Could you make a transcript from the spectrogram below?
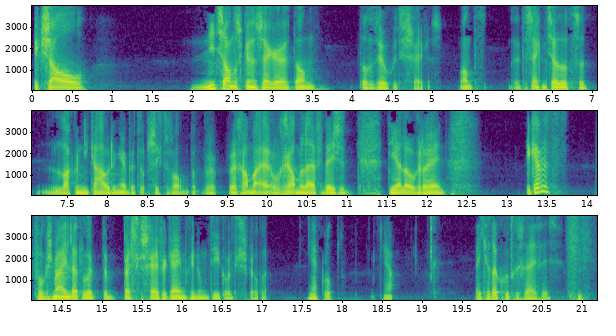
Ik zal niets anders kunnen zeggen dan dat het heel goed geschreven is. Want het is echt niet zo dat ze laconieke houding hebben ten opzichte van we, we, rammelen, we rammelen even deze dialogen doorheen. Ik heb het volgens mij letterlijk de best geschreven game genoemd die ik ooit gespeeld heb. Ja, klopt. Ja. Weet je wat ook goed geschreven is?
